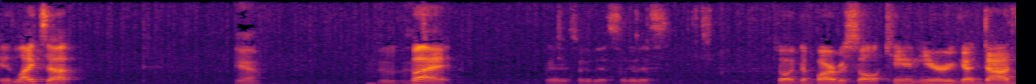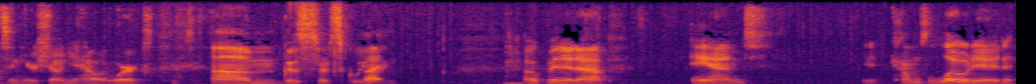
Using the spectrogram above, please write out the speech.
it lights up, Yeah. Ooh, that's but look at this. Look at this. Look at this. So like the Barbasol can here. You got Dodson here showing you how it works. Um, I'm gonna start squealing. open it up, and it comes loaded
